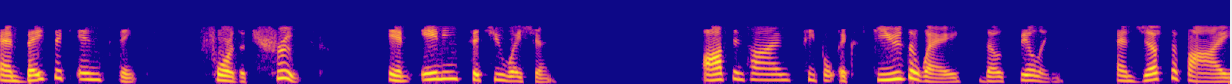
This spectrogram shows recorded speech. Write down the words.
and basic instincts for the truth in any situation. Oftentimes people excuse away those feelings and justify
